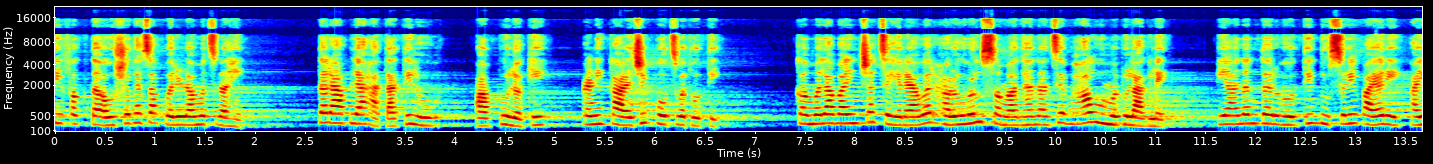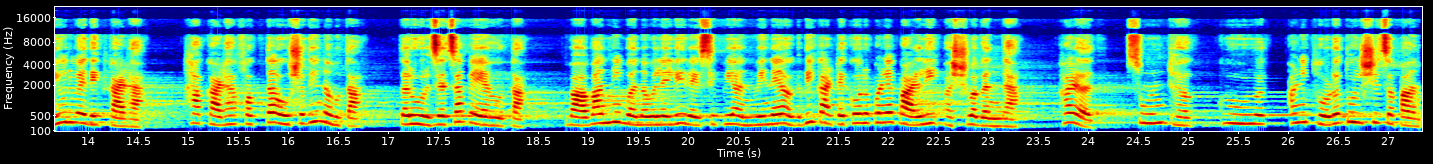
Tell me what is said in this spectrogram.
ती फक्त औषधाचा परिणामच नाही. तर आपल्या हातातील ऊब आपुलकी आणि काळजी पोचवत होती. कमलाबाईंच्या चेहऱ्यावर हळूहळू समाधानाचे भाव उमटू लागले. यानंतर होती दुसरी पायरी आयुर्वेदिक काढा. हा काढा फक्त औषधी नव्हता तर ऊर्जेचा पेय होता. बाबांनी बनवलेली रेसिपी अन्वीने अगदी काटेकोरपणे पाळली अश्वगंधा. हळद सुंठ गूळ आणि थोडं तुळशीचं पान.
